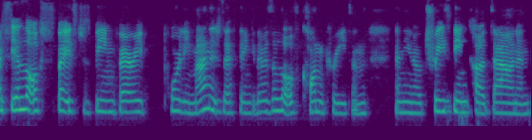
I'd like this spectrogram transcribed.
I see a lot of space just being very poorly managed i think there's a lot of concrete and and you know trees being cut down and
